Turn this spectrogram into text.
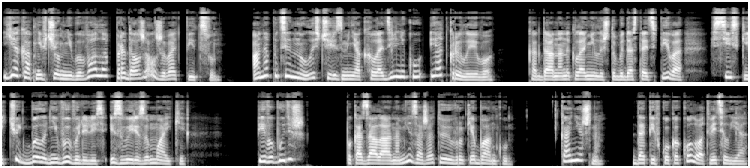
Я, как ни в чем не бывало, продолжал жевать пиццу. Она потянулась через меня к холодильнику и открыла его. Когда она наклонилась, чтобы достать пиво, сиськи чуть было не вывалились из выреза майки. «Пиво будешь?» — показала она мне зажатую в руке банку. «Конечно», — допив Кока-Колу, ответил я.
